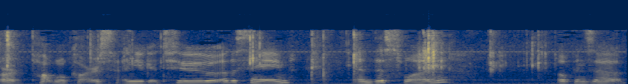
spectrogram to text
or Hot Wheel cars, and you get two of the same. And this one opens up.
